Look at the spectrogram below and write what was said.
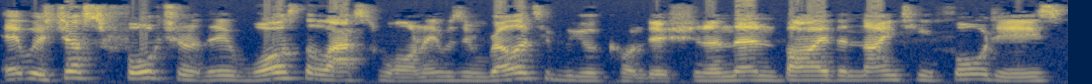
it was just fortunate that it was the last one. It was in relatively good condition, and then by the 1940s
